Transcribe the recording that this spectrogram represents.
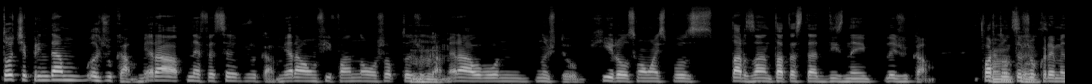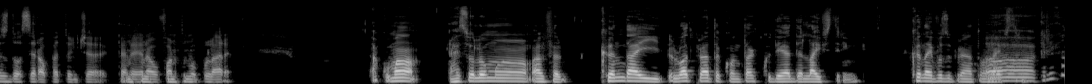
tot ce prindeam îl jucam. Era NFS, îl jucam. Era un FIFA 98, îl Mhm. jucam. Era un, nu știu, Heroes, cum am mai spus, Tarzan, toate astea Disney, le jucam. Foarte Am multe înțeles. jocuri MS-DOS erau pe atunci, care Mhm, erau foarte mhm. populare. Acum, hai să o luăm uh, altfel. Când ai luat prima dată contact cu ideea de live stream? Când ai văzut prima dată un live stream? Uh, cred că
